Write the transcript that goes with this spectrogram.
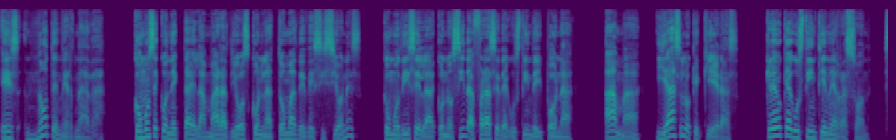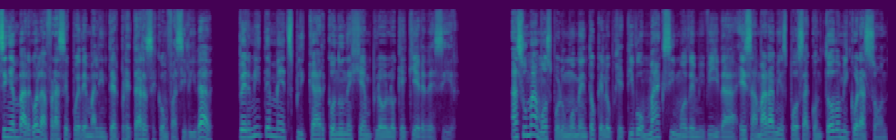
es no tener nada. ¿Cómo se conecta el amar a Dios con la toma de decisiones? Como dice la conocida frase de Agustín de Hipona, ama y haz lo que quieras. Creo que Agustín tiene razón. Sin embargo, la frase puede malinterpretarse con facilidad. Permíteme explicar con un ejemplo lo que quiere decir. Asumamos por un momento que el objetivo máximo de mi vida es amar a mi esposa con todo mi corazón,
